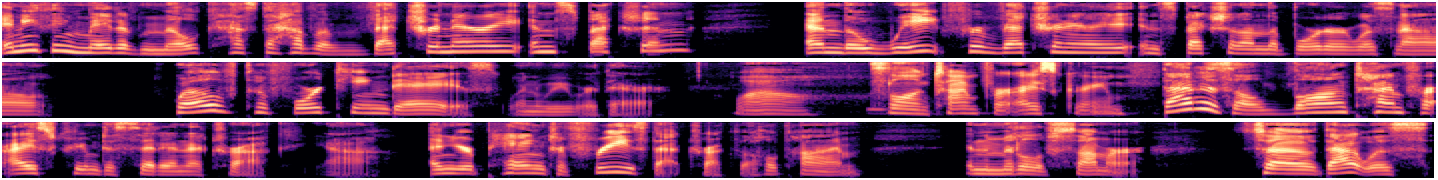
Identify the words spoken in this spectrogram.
anything made of milk has to have a veterinary inspection. And the wait for veterinary inspection on the border was now 12 to 14 days when we were there. Wow. It's a long time for ice cream. That is a long time for ice cream to sit in a truck. Yeah. And you're paying to freeze that truck the whole time in the middle of summer. So that was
